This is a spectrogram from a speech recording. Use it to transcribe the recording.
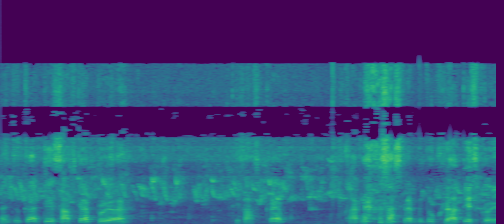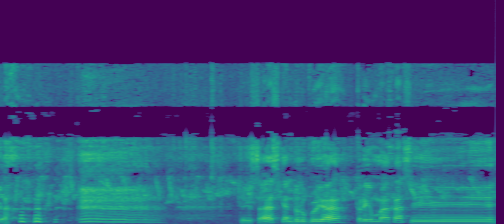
Dan juga di subscribe bro ya. Di subscribe. Karena subscribe itu gratis bro ya. Dari saya sekian dulu bro ya. Terima kasih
